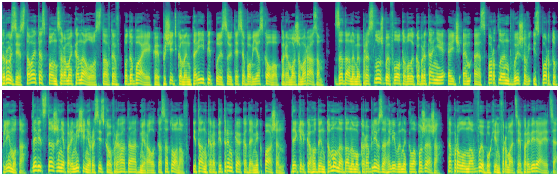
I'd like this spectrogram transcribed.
Друзі, ставайте спонсорами каналу, ставте вподобайки, пишіть коментарі, підписуйтесь обов'язково. Переможемо разом. За даними прес-служби флоту Великобританії, HMS Портленд вийшов із порту Плімута для відстеження переміщень російського фрегата Адмірал Касатонов і танкера підтримки Академік Пашин. Декілька годин тому на даному кораблі взагалі виникла пожежа та пролунав вибух. Інформація перевіряється.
